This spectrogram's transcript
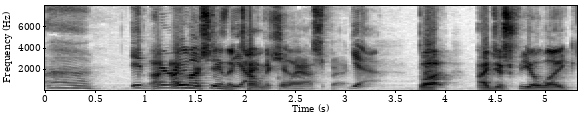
uh, it I, very I much is understand the, the technical aspect. yeah But I just feel like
